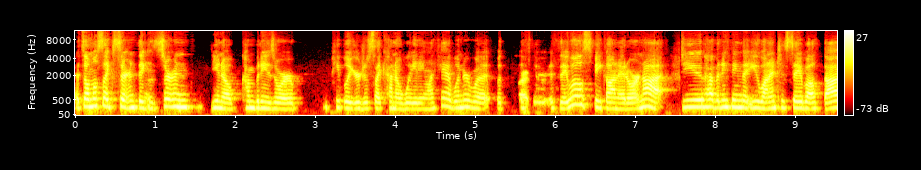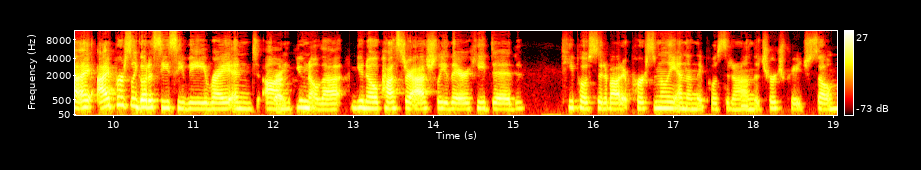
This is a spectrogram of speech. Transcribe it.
it's almost like certain things, certain, you know, companies or people you're just like kind of waiting like hey i wonder what, what right. if, if, they will speak on it or not do you have anything that you wanted to say about that i, I personally go to ccv right and um, right. you know that you know pastor ashley there he did he posted about it personally and then they posted it on the church page so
